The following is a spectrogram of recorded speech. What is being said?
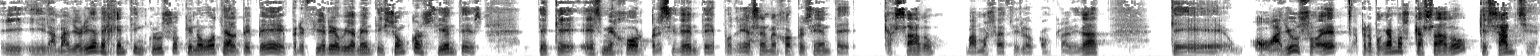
y, la mayoría de gente incluso que no vote al PP prefiere obviamente y son conscientes de que es mejor presidente, podría ser mejor presidente casado, vamos a decirlo con claridad, que, o Ayuso, ¿eh? pero pongamos casado que Sánchez.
